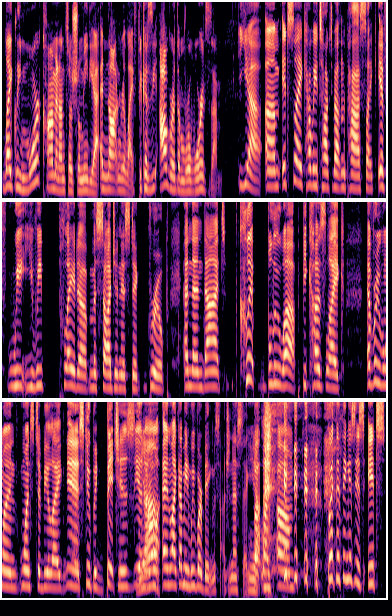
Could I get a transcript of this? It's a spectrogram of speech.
likely more common on social media and not in real life because the algorithm rewards them. Yeah. Um, it's like how we talked about in the past. Like if we we played a misogynistic group and then that clip blew up because like everyone wants to be like eh, stupid bitches you Yeah. know and like i mean we were being misogynistic Yeah. but like um but the thing is is it's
